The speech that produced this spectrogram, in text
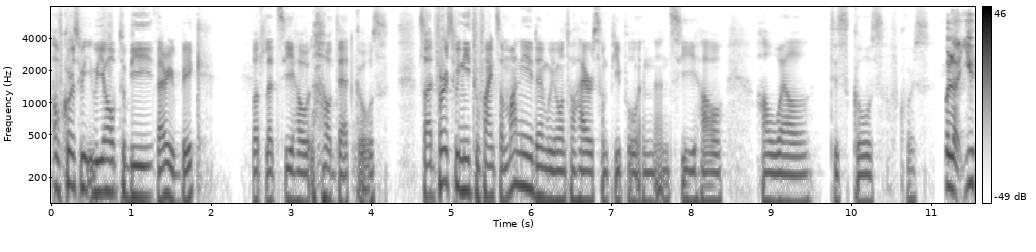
Of course, we, we hope to be very big, but let's see how, how that goes. So at first we need to find some money, then we want to hire some people and, and see how how well this goes, of course. Well, look, you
